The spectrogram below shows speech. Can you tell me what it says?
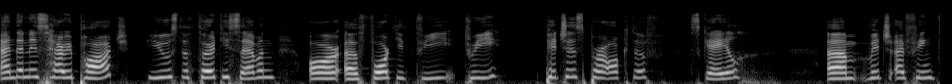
And then is Harry Partch, who used a 37 or a 43 three pitches per octave scale, um, which I think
